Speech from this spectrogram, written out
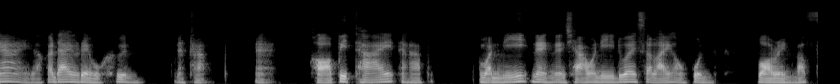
ง่ายแล้วก็ได้เร็วขึ้นนะครับอ่าขอปิดท้ายนะครับ วันนี้ในในเช้าวันนี้ด้วยสไลด์ของคุณวอร์เรนบัฟเฟ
